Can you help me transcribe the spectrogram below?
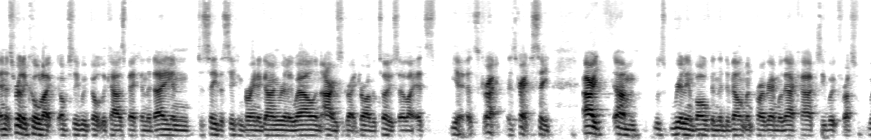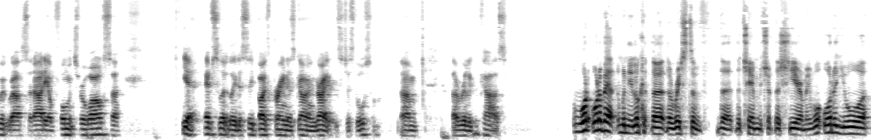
and it's really cool. Like obviously we built the cars back in the day, and to see the second Barina going really well, and Ari's a great driver too. So like it's yeah, it's great. It's great to see. Ari um, was really involved in the development program with our car because he worked for us, worked with us at RDL Performance for a while. So yeah, absolutely to see both Barinas going great. It's just awesome. Um, they're really good cars. What what about when you look at the the rest of the the championship this year? I mean, what what are your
